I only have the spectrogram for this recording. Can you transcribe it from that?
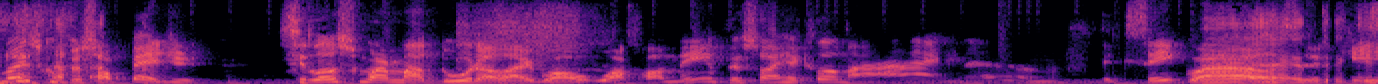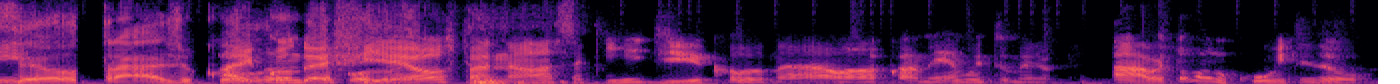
Não é isso que o pessoal pede? Se lança uma armadura lá igual o Aquaman, o pessoal vai reclamar. Ai, não, tem que ser igual. é, tem quê." que ser o traje, o Aí colante, quando é fiel, você fala, nossa, que ridículo. Não, o Aquaman é muito melhor. Ah, vai tomar no cu, entendeu?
